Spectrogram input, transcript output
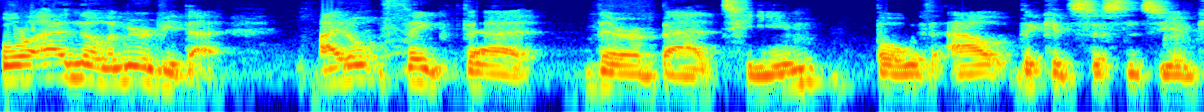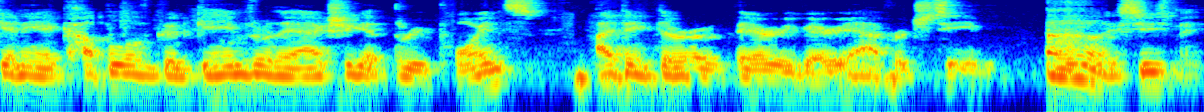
well, I, no. Let me repeat that. I don't think that they're a bad team but without the consistency of getting a couple of good games where they actually get three points, I think they're a very, very average team. Excuse me.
